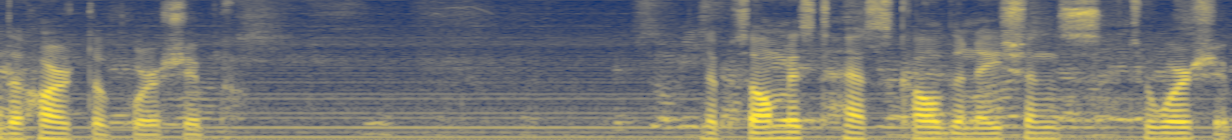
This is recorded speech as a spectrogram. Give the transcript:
The heart of worship. The psalmist has called the nations to worship.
